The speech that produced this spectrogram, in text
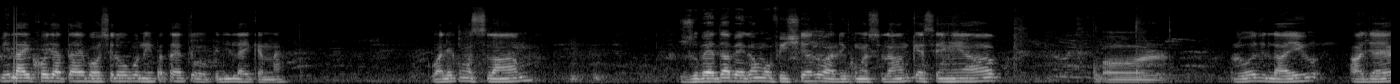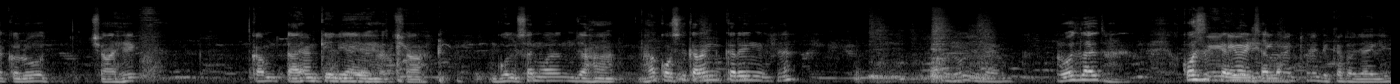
भी लाइक हो जाता है, बहुत से लोगों को नहीं पता है तो प्लीज़ लाइक करना। वालेकुम अस्सलाम। ज़ुबैदा बेगम ऑफिशियल वालेकुम अस्सलाम। कैसे हैं आप? और रोज़ लाइव आ जाया करो चाहे कम टाइम के लिए अच्छा। गुलशन वन जहाँ हाँ कोशिश करेंगे करेंगे हैं? रोज लाइव। रोज़ लाइव कोशिश करेंगे इंशाल्लाह। थोड़ी दिक्कत हो जाएगी।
